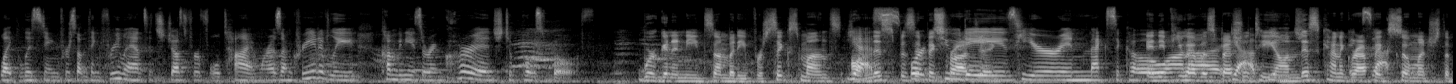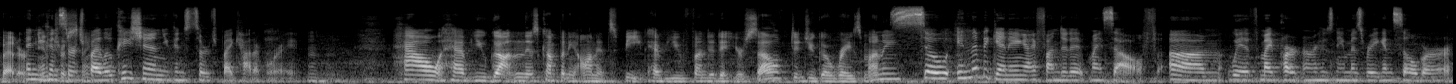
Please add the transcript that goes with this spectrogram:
like listing for something freelance it's just for full time whereas on creatively companies are encouraged to post both We're going to need somebody for six months on this specific or two project. days here in Mexico. and if you have a yeah, specialty on this kind of graphics, so much the better. And you can search by location. You can search by category. Mm-hmm. How have you gotten this company on its feet? Have you funded it yourself? Did you go raise money? So in the beginning, I funded it myself um, with my partner, whose name is Reagan Silber.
